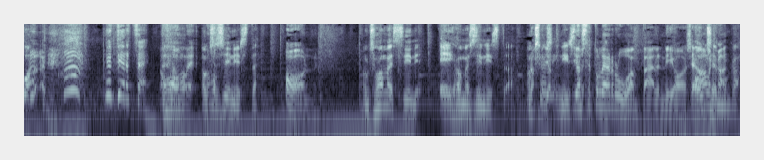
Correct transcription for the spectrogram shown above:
Ho-? No tiedät sä, home, Onko se sinistä? on. Onko home sini? Ei home sinistä. Onko se No, Jo- sinistä? Jos se tulee ruoan päälle, niin joo. Se Onko se alkaa, muka?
